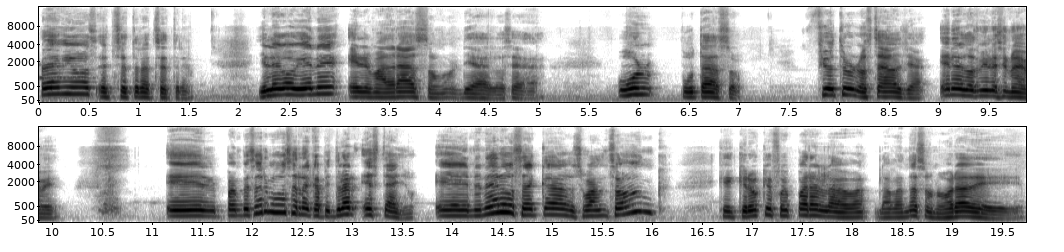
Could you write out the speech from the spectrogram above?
premios, etcétera, etcétera. Y luego viene el madrazo mundial, o sea, un putazo. Future Nostalgia en el 2019. para empezar, vamos a recapitular este año. En enero saca Swan Song, que creo que fue para la, la banda sonora de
